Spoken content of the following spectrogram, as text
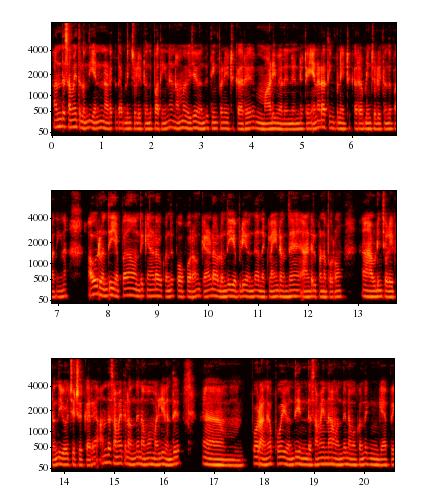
அந்த சமயத்தில் வந்து என்ன நடக்குது அப்படின்னு சொல்லிட்டு வந்து பார்த்திங்கன்னா நம்ம விஜய் வந்து திங்க் பண்ணிகிட்ருக்காரு மாடி மேலே நின்றுட்டு என்னடா திங்க் பண்ணிகிட்ருக்காரு அப்படின்னு சொல்லிட்டு வந்து பார்த்திங்கன்னா அவர் வந்து எப்போ தான் வந்து கனடாவுக்கு வந்து போக போகிறோம் கனடாவில் வந்து எப்படி வந்து அந்த கிளைண்ட்டை வந்து ஹேண்டில் பண்ண போகிறோம் அப்படின்னு சொல்லிட்டு வந்து யோசிச்சுட்ருக்காரு. அந்த சமயத்தில் வந்து நம்ம மல்லி வந்து போகிறாங்க போய் வந்து இந்த சமயம் தான் வந்து நமக்கு வந்து கேப்பு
